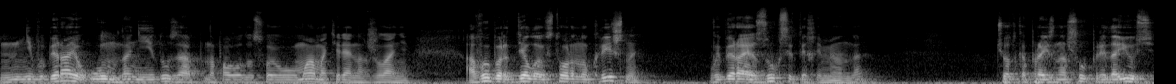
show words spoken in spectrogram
не выбираю ум, да, не иду за, на поводу своего ума, материальных желаний, а выбор делаю в сторону Кришны, выбираю звук святых имен, да, четко произношу, предаюсь,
